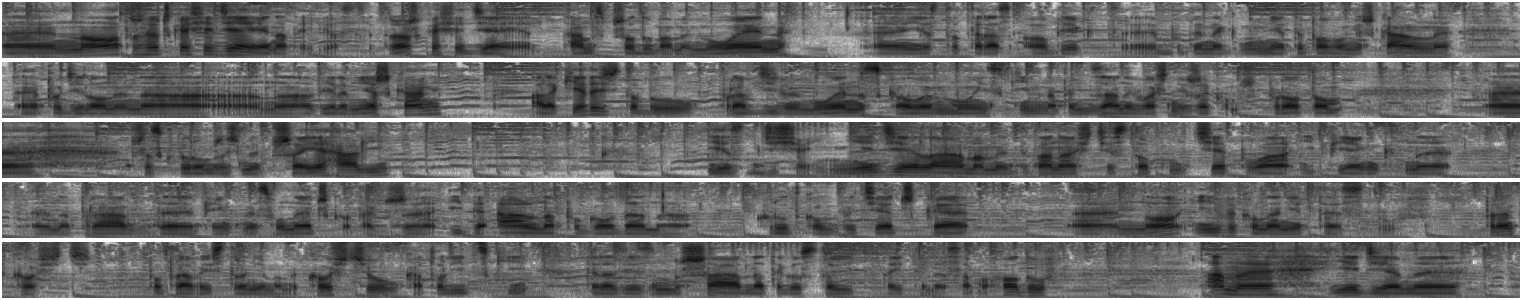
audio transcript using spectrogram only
e, no troszeczkę się dzieje na tej wiosce, troszkę się dzieje. Tam z przodu mamy młyn, Jest to teraz obiekt, e, budynek nietypowo mieszkalny, e, podzielony na, na wiele mieszkań, ale kiedyś to był prawdziwy młyn z kołem młyńskim, napędzany właśnie rzeką Szprotą, e, przez którą żeśmy przejechali. Jest dzisiaj niedziela, mamy 12 stopni ciepła i piękne E, Naprawdę piękne słoneczko, także idealna pogoda na krótką wycieczkę. E, No i wykonanie testów. Prędkość. Po prawej stronie mamy kościół katolicki. Teraz jest msza, dlatego stoi tutaj tyle samochodów. A my jedziemy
